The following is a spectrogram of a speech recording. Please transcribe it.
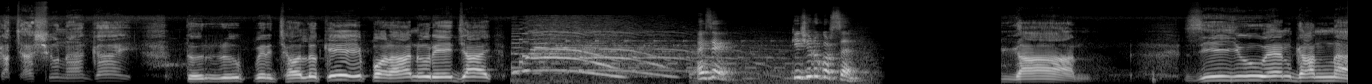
কাঁচা সোনা গায় তোর রূপের ঝলকে পরানুরে যায়। এই যে কি শুরু করছেন? গান। জি ইউ এন গান না।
